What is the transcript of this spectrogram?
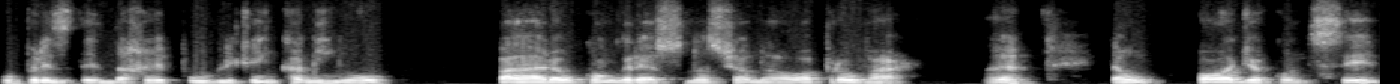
o presidente da República encaminhou para o Congresso Nacional aprovar. Né? Então, pode acontecer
